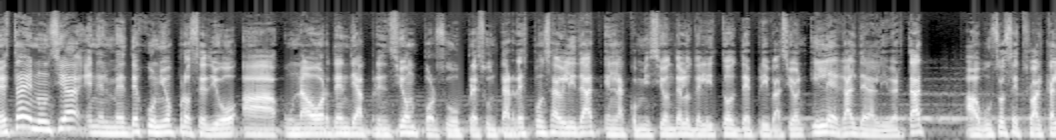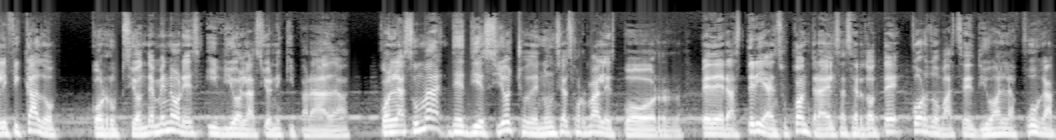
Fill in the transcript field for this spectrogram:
Esta denuncia en el mes de junio procedió a una orden de aprehensión por su presunta responsabilidad en la comisión de los delitos de privación ilegal de la libertad, abuso sexual calificado, corrupción de menores y violación equiparada. Con la suma de 18 denuncias formales por pederastría en su contra, el sacerdote Córdoba se dio a la fuga,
